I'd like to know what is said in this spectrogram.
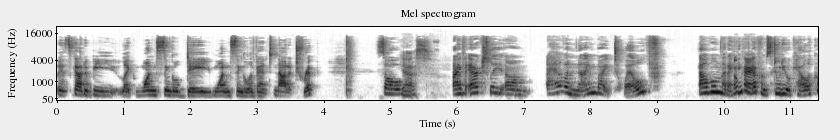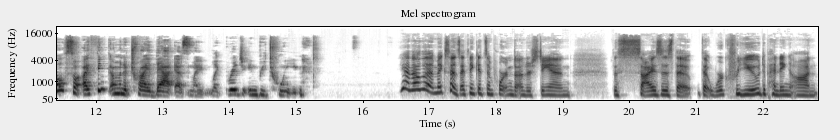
it's got to be like one single day, one single event, not a trip. So yes, I've actually um I have a nine by twelve album that I think okay. I got from Studio Calico. So I think I'm gonna try that as my like bridge in between. Yeah, no, that makes sense. I think it's important to understand the sizes that that work for you depending on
